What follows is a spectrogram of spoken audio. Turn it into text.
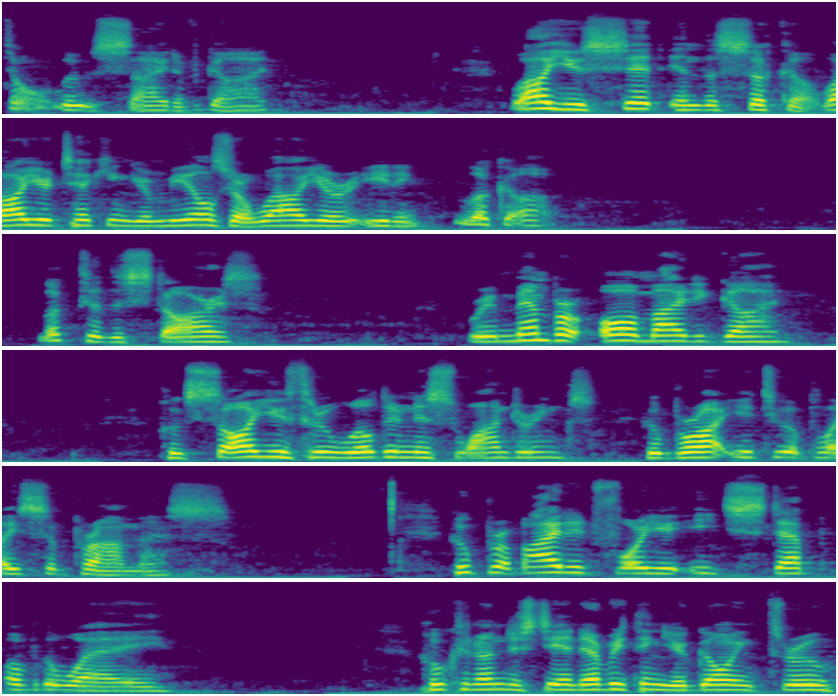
don't lose sight of God. while you sit in the sukkah, while you're taking your meals, or while you're eating, look up. Look to the stars. Remember Almighty God who saw you through wilderness wanderings, who brought you to a place of promise, who provided for you each step of the way, who can understand everything you're going through,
